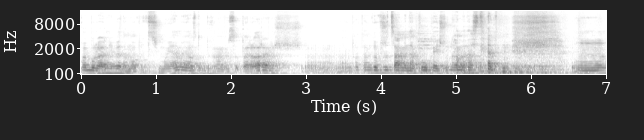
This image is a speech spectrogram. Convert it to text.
fabularnie wiadomo, powstrzymujemy ją, zdobywamy super oręż, no i potem go wrzucamy na półkę i szukamy no. następny. Mm,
